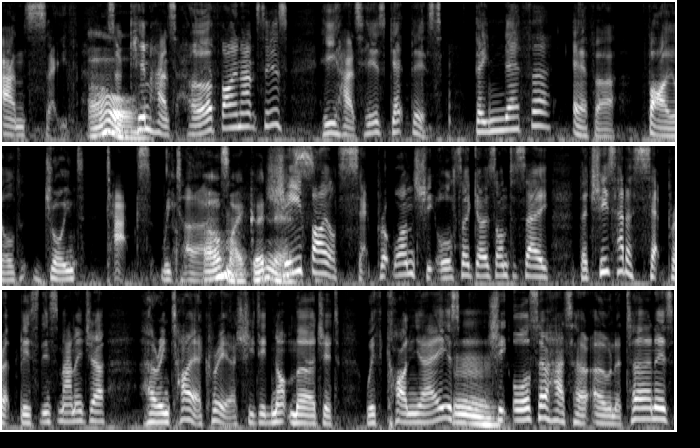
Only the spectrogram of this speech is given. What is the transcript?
and safe. Oh. So. Kim has her finances, he has his. Get this. They never, ever filed joint tax returns. Oh, my goodness. She filed separate ones. She also goes on to say that she's had a separate business manager her entire career. She did not merge it with Kanye's. Hmm. She also has her own attorneys,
